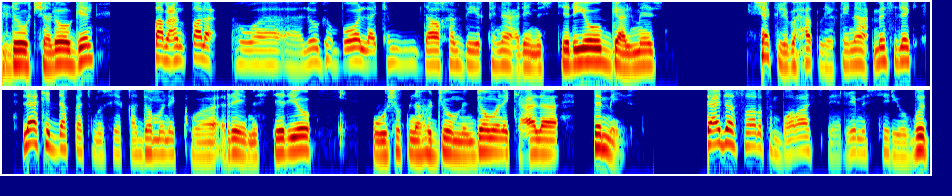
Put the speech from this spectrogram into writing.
ولوتشا لوجن طبعا طلع هو لوجن بول لكن داخل بقناع ريمستيريو قال ميز شكلي بحط لي قناع مثلك. لكن دقت موسيقى دومينيك وري ميستيريو وشفنا هجوم من دومينيك على ذا ميز. بعدها صارت مباراة بين ري ميستيريو ضد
